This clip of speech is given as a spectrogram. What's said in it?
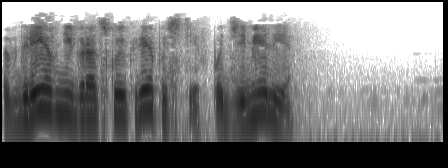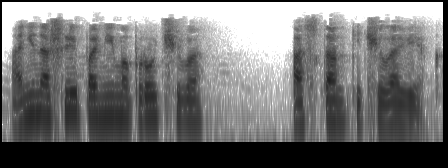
В древней городской крепости, в подземелье, они нашли, помимо прочего, останки человека.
